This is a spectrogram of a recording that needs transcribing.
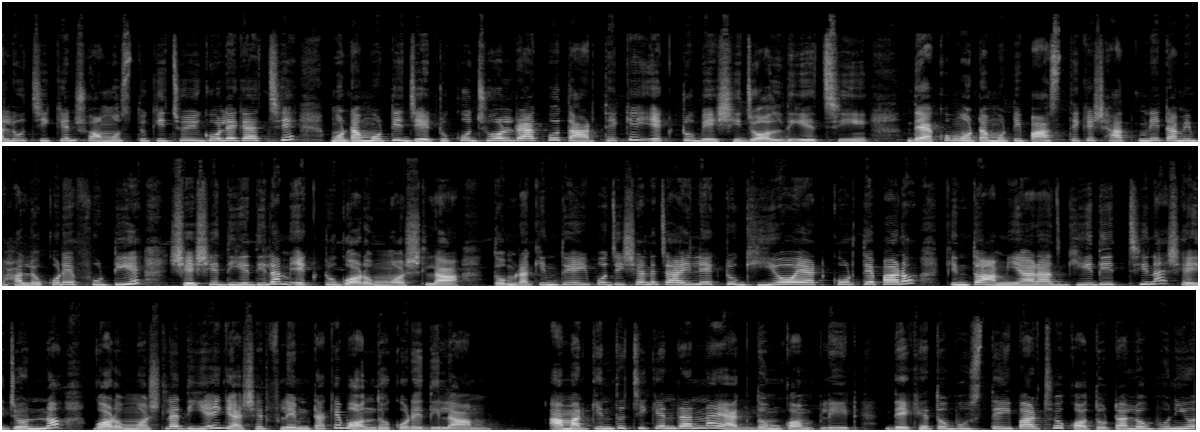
আলু, চিকেন সমস্ত কিছুই গলে গেছে। মোটামুটি যেটুকু ঝোল রাখব, তার থেকে একটু বেশি জল দিয়েছি। দেখো, মোটামুটি পাঁচ থেকে সাত মিনিট আমি ভালো করে ফুটিয়ে শেষে দিয়ে দিলাম একটু গরম মশলা। তোমরা কিন্তু এই পজিশনে চাই চাইলে একটু ঘিও অ্যাড করতে পারো, কিন্তু আমি আর আজ ঘি দিচ্ছি না, সেই জন্য গরম মশলা দিয়েই গ্যাসের ফ্লেমটাকে বন্ধ করে দিলাম। আমার কিন্তু চিকেন রান্না একদম কমপ্লিট। দেখে তো বুঝতেই পারছ কতটা লোভনীয়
